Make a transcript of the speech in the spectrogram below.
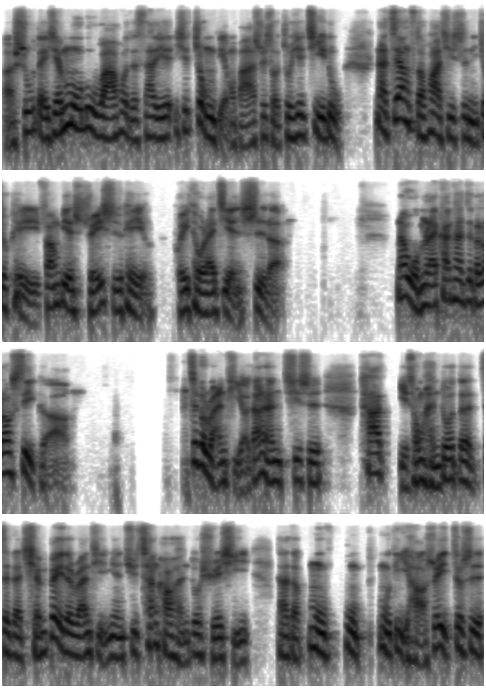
呃书的一些目录啊，或者是它的一些重点，我把它随手做一些记录。那这样子的话，其实你就可以方便随时可以回头来检视了。那我们来看看这个 Logseq 啊。这个软体啊，当然其实它也从很多的这个前辈的软体里面去参考很多学习它的目目目的哈，所以就是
